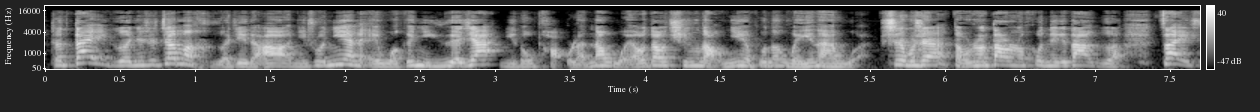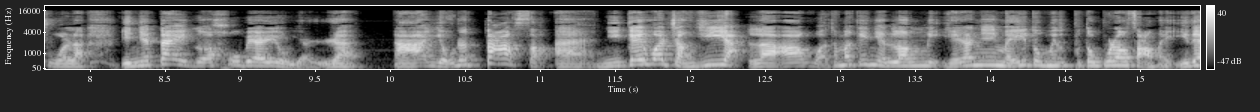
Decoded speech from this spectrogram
这戴哥呢是这么合计的啊。你说聂磊，我跟你约架，你都跑了，那我要到青岛，你也不能为难我，是不是？都上道上混那个大哥。再说了，人家戴哥后边有人啊，啊，有这大伞，你给我整急眼了啊，我他妈给你扔里去，让你没都没都不知道咋没的。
